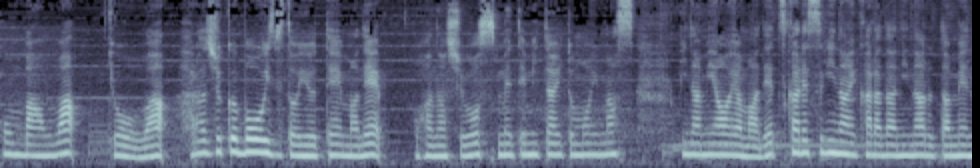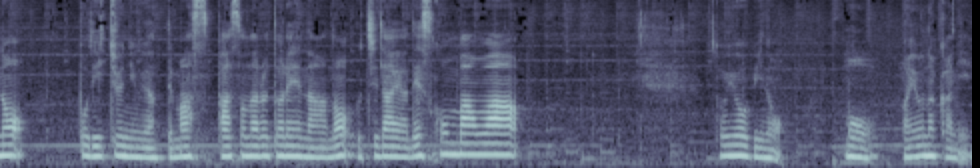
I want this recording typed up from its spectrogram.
こんばんは。今日は原宿ボーイズというテーマでお話を進めてみたいと思います。南青山で疲れすぎない体になるためのボディチューニングやってます。パーソナルトレーナーの内田彩です。こんばんは。土曜日のもう真夜中に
